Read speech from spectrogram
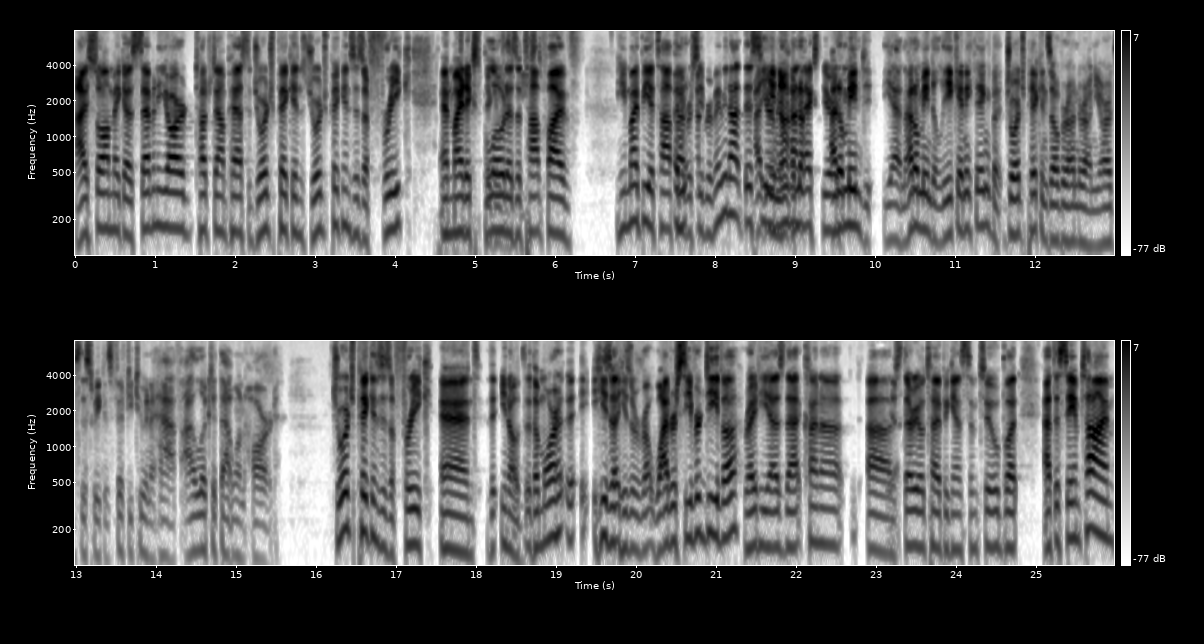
I saw him make a 70 yard touchdown pass to George Pickens. George Pickens is a freak and might explode as a top five he might be a top five receiver. Maybe not this year, maybe know, not, not, next year. I don't mean to, yeah, and I don't mean to leak anything, but George Pickens over under on yards this week is 52 and a half. I looked at that one hard. George Pickens is a freak, and the, you know the, the, more he's a he's a wide receiver diva, right? He has that kind of uh, yeah. stereotype against him too. But at the same time,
